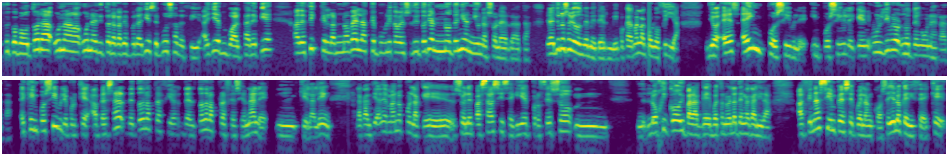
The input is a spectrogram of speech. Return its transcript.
fui como autora, una, editora que había por allí se puso a decir, allí en vuelta de pie, a decir que las novelas que publicaba en su editorial no tenían ni una sola errata. Yo no sabía dónde meterme, porque además la conocía. Digo, es, es imposible, imposible que un libro no tenga una errata. Es que es imposible, porque a pesar de todos los, de todos los profesionales mm, que la leen, la cantidad de manos por la que suele pasar si seguía el proceso... Mm, lógico y para que vuestra novela tenga calidad. Al final siempre se cuelan cosas. Y es lo que dice, que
